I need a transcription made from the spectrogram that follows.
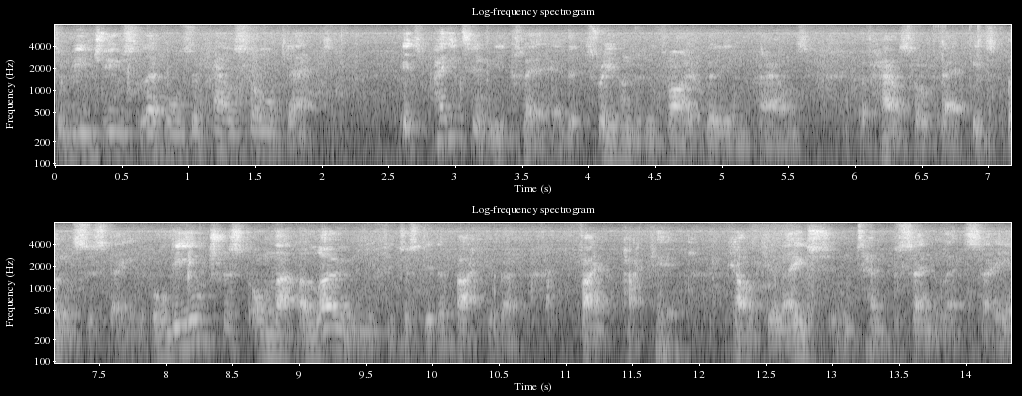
to reduce levels of household debt. It's patently clear that £305 billion of household debt is unsustainable. The interest on that alone, if you just did a back of a bank packet calculation, 10% let's say,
